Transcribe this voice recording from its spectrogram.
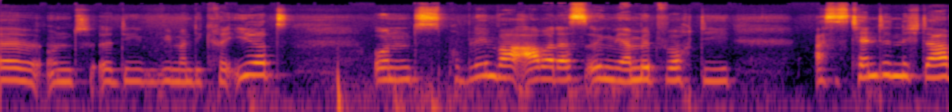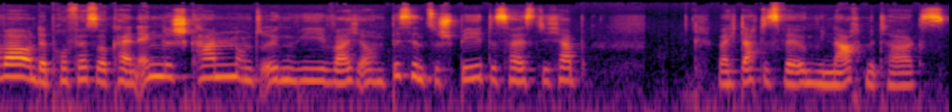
äh, und äh, die, wie man die kreiert. Und das Problem war aber, dass irgendwie am Mittwoch die Assistentin nicht da war und der Professor kein Englisch kann und irgendwie war ich auch ein bisschen zu spät. Das heißt, ich habe weil ich dachte, es wäre irgendwie nachmittags.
